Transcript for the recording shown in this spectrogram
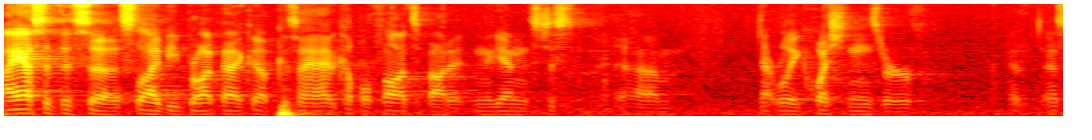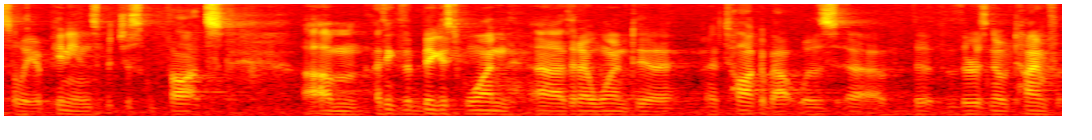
I asked that this uh, slide be brought back up because I had a couple thoughts about it. And again, it's just um, not really questions or necessarily opinions, but just some thoughts. Um, I think the biggest one uh, that I wanted to uh, talk about was uh, that there is no time for,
